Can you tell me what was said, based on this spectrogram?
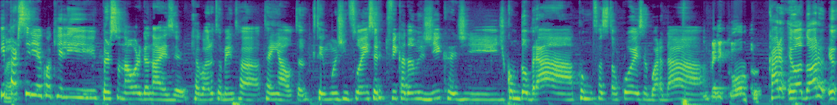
E né? parceria com aquele personal organizer, que agora também tá, tá em alta. Que tem um monte de influencer que fica dando dicas de, de como dobrar, como fazer tal coisa, guardar. Americano Cara, eu adoro. Eu,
